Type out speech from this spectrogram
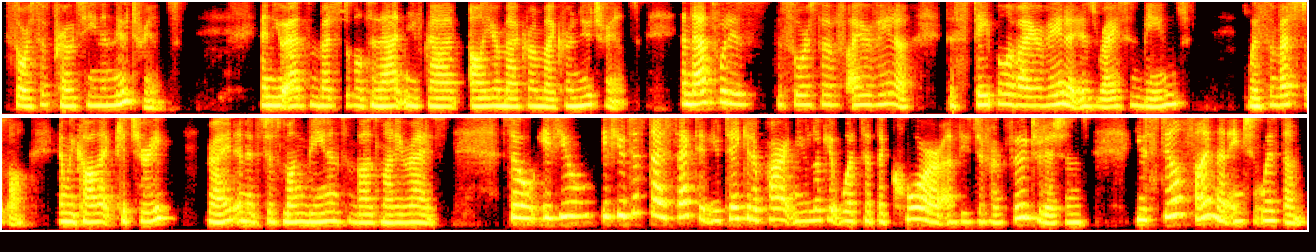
source of protein and nutrients. And you add some vegetable to that, and you've got all your macro and micronutrients. And that's what is the source of Ayurveda. The staple of Ayurveda is rice and beans with some vegetable. And we call that khichdi, right? And it's just mung bean and some basmati rice. So if you if you just dissect it, you take it apart and you look at what's at the core of these different food traditions, you still find that ancient wisdom.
